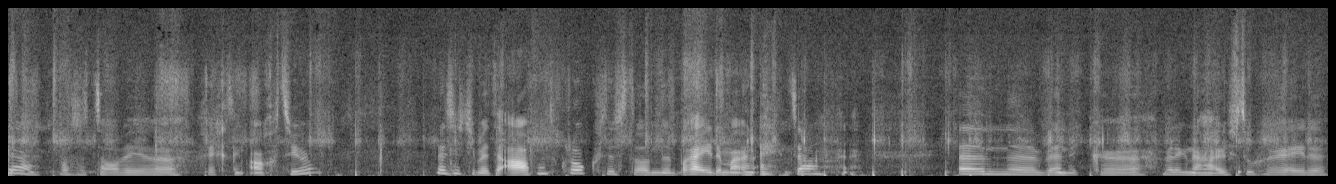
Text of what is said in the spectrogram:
ja, was het alweer uh, richting 8 uur. Dan zit je met de avondklok, dus dan uh, maar een eind aan. en uh, ben, ik, ben ik naar huis toe gereden.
